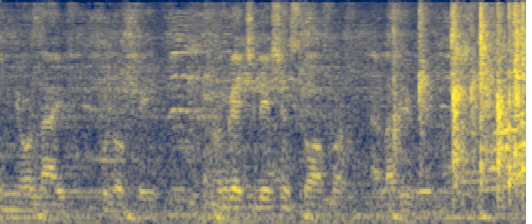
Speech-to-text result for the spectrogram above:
in your life, full of faith. Congratulations, Toafa. I love you very much.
